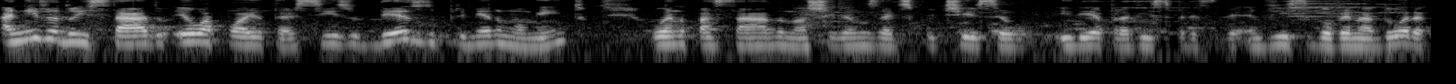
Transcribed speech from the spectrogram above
A nível do Estado, eu apoio o Tarcísio desde o primeiro momento. O ano passado, nós chegamos a discutir se eu iria para vice-governadora,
